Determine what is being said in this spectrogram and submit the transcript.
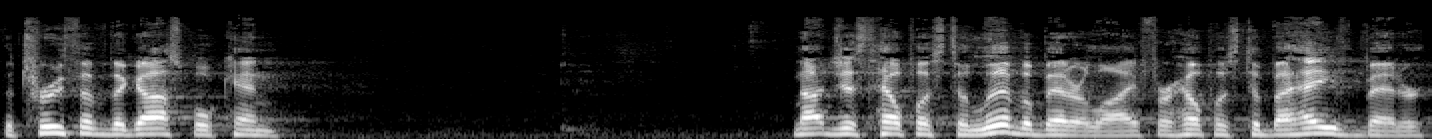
The truth of the gospel can not just help us to live a better life or help us to behave better,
